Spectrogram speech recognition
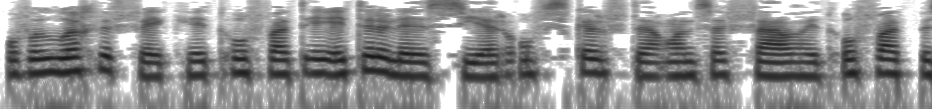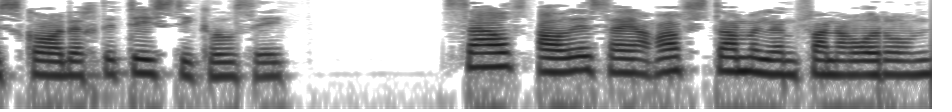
of een hoogdefek het of wat eterialiseer of skrifte aan sy vel het of wat beskadigde testikels het. Zelfs al is hy afstammeling van Aaron,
